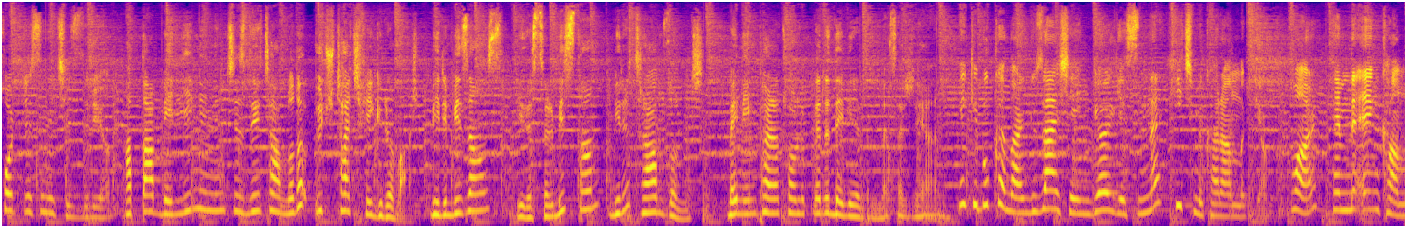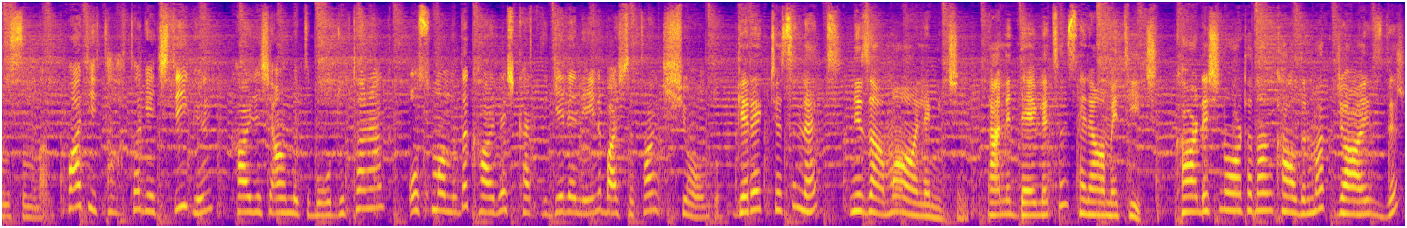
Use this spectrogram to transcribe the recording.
portresini çizdiriyor. Hatta Bellini'nin çizdiği tabloda 3 taç figürü var. Biri Bizans, biri Sırbistan, biri Trabzon için. Ben imparatorlukları devirdim mesajı yani. Peki bu kadar güzel şeyin gölgesinde hiç mi karanlık yok? Var hem de en kanlısından. Fatih tahta geçtiği gün kardeşi Ahmet'i boğdurtarak Osmanlı'da kardeş katli geleneğini başlatan kişi oldu. Gerekçesi net, nizamı alem için. Yani devletin selameti için. Kardeşini ortadan kaldırmak caizdir.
